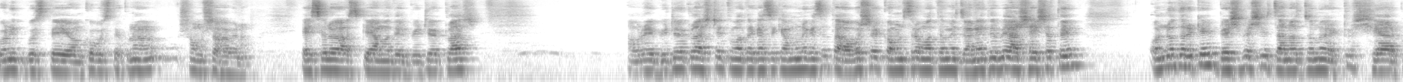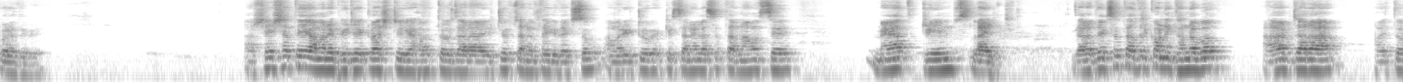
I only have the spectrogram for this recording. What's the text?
গণিত বুঝতে, অঙ্ক বুঝতে কোনো সমস্যা হবে না। এই ছিল আজকে আমাদের ভিডিও ক্লাস। আমরা এই ভিডিও ক্লাসটি তোমাদের কাছে কেমন লেগেছে তা অবশ্যই কমেন্টসের মাধ্যমে জানিয়ে দেবে। আর সেই সাথে অন্যদেরকে বেশ বেশি জানার জন্য একটু শেয়ার করে দেবে। আর সেই সাথে আমার এই ভিডিও ক্লাসটি হয়তো যারা ইউটিউব চ্যানেল থেকে দেখছ, আমার ইউটিউব একটি চ্যানেল আছে, তার নাম হচ্ছে ম্যাথ ড্রিমস লাইট যারা দেখছ তাদেরকে অনেক ধন্যবাদ। আর যারা হয়তো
